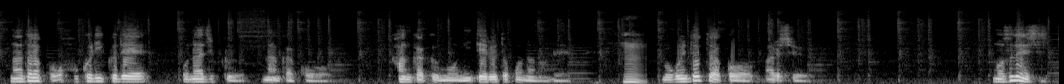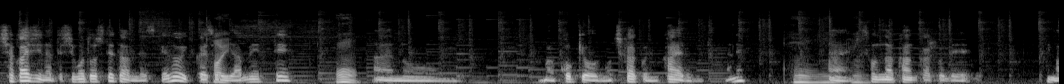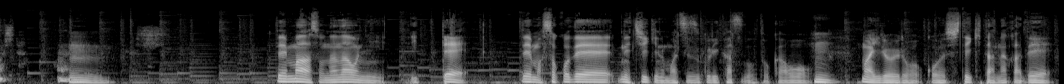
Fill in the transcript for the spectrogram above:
あ、なんとなく北陸で同じく、なんかこう、感覚も似てるところなので、うん。僕にとってはこう、ある種、もうすでに社会人になって仕事をしてたんですけど、一回それを辞めて、おうあのーまあ、故郷の近くに帰るみたいなね、はい、そんな感覚でいました。はい。うん。で、まあ、その七尾に行って、で、まあ、そこでね、地域の街づくり活動とかを、うん。まあ、いろいろこうしてきた中で、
